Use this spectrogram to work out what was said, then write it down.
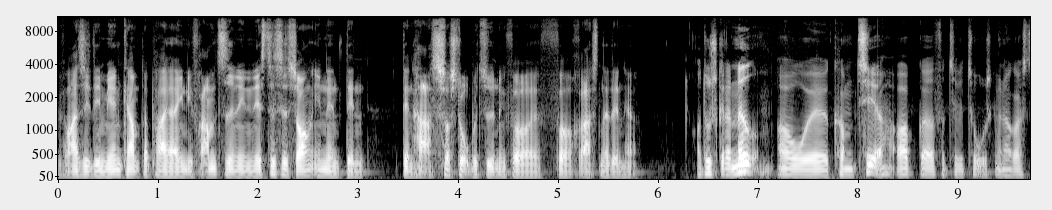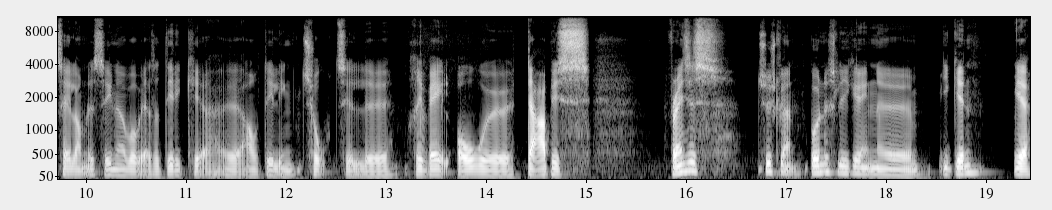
for mig sige, det er mere en kamp, der peger ind i fremtiden, ind i næste sæson, end den, den har så stor betydning for, for resten af den her. Og du skal der ned og øh, kommentere opgøret for TV2, skal vi nok også tale om lidt senere, hvor vi altså dedikerer øh, afdeling 2 til øh, rival og øh, derbis. Francis, Tyskland, Bundesligaen øh, igen. Ja,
